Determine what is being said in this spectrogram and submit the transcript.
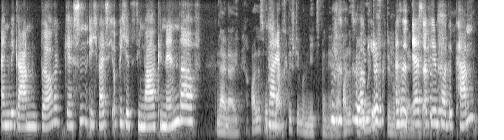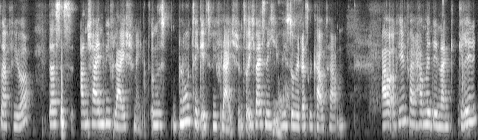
einen veganen Burger gegessen. Ich weiß nicht, ob ich jetzt die Marke nennen darf. Nein, nein. Alles, was Nein. schlecht ist, tun wir nicht benennen. Alles, was gut Okay. ist, tun wir Also benennen. er ist auf jeden Fall bekannt dafür, dass es anscheinend wie Fleisch schmeckt und es blutig ist wie Fleisch und so. Ich weiß nicht, Oh. wieso wir das gekauft haben. Aber auf jeden Fall haben wir den dann gegrillt,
